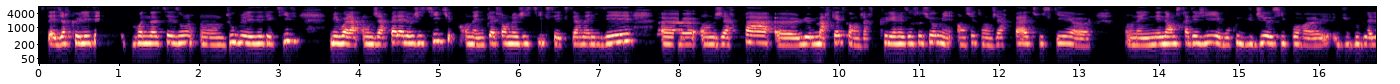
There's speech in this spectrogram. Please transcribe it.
C'est-à-dire que l'été, pour notre saison, on double les effectifs. Mais voilà, on ne gère pas la logistique. On a une plateforme logistique, c'est externalisé. Euh, on ne gère pas euh, le market quand on gère que les réseaux sociaux, mais ensuite on ne gère pas tout ce qui est euh, on a une énorme stratégie et beaucoup de budget aussi pour euh, du Google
